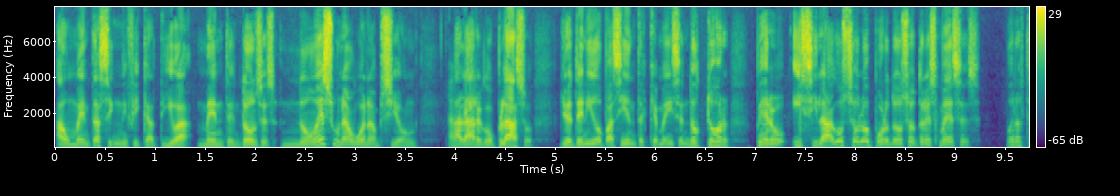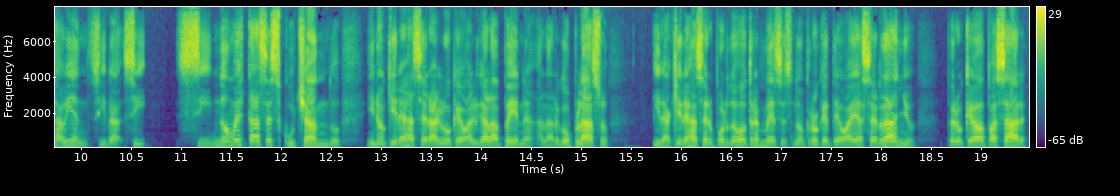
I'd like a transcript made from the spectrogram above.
aumenta significativamente. Entonces, no es una buena opción a largo plazo. Yo he tenido pacientes que me dicen, doctor, pero ¿y si la hago solo por dos o tres meses? Bueno, está bien. Si, la, si, si no me estás escuchando y no quieres hacer algo que valga la pena a largo plazo, y la quieres hacer por dos o tres meses, no creo que te vaya a hacer daño. Pero ¿qué va a pasar?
